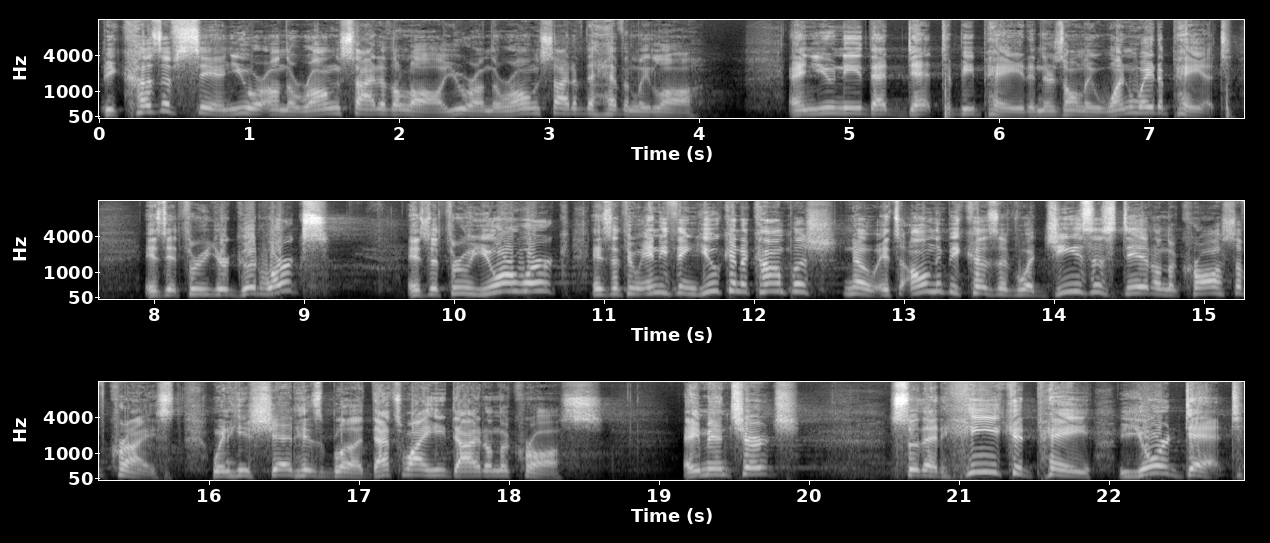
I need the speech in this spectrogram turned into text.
because of sin, you are on the wrong side of the law. You are on the wrong side of the heavenly law. And you need that debt to be paid. And there's only one way to pay it. Is it through your good works? Is it through your work? Is it through anything you can accomplish? No, it's only because of what Jesus did on the cross of Christ when he shed his blood. That's why he died on the cross. Amen, church? So that he could pay your debt,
